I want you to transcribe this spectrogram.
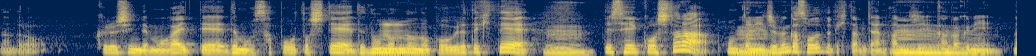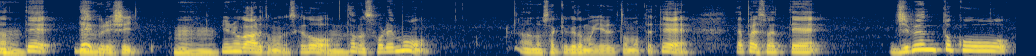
うなんだろう苦しんでもがいてでもサポートしてでどんどんどんどんこう売れてきて、うん。で成功したら本当に自分が育ててきたみたいな感じ、うん。感覚になって、でうん。嬉しいっていうのがあると思うんですけど、うん。多分それもあの作曲でも言えると思っててやっぱりそうやって自分とこう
